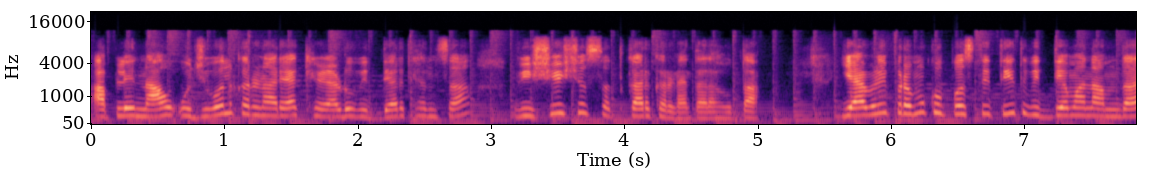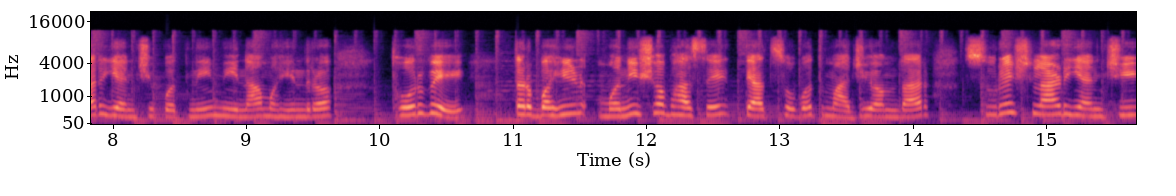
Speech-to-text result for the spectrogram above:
आपले नाव उज्ज्वल करणाऱ्या खेळाडू विद्यार्थ्यांचा विशेष सत्कार करण्यात आला होता. यावेळी प्रमुख उपस्थितीत विद्यमान आमदार यांची पत्नी मीना महेंद्र थोरवे तर बहीण मनीषा भासे त्याचसोबत माजी आमदार सुरेश लाड यांची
